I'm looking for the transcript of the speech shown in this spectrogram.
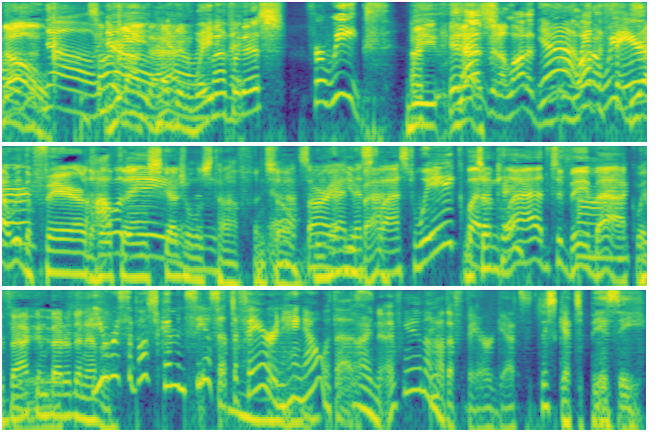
no, No, Sorry no, about We that. have no, been we waiting for it. this. for weeks. We It has been a lot of Yeah, a we lot had of the weeks. fair. yeah, with the fair, the, The whole thing, schedule was tough, and so Yeah, sorry I missed back. last week, but It's I'm okay. glad to be fine. back We're back you. and better than ever. You were supposed to come and see us at the fair and hang out with us. I know. You know how the fair gets. It just gets busy.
